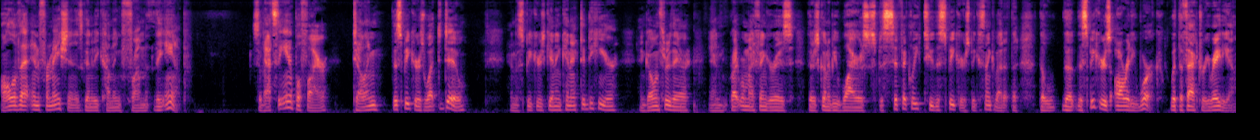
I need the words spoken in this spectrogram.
all of that information is going to be coming from the amp. So that's the amplifier telling the speakers what to do, and the speakers getting connected to here and going through there. And right where my finger is, there's going to be wires specifically to the speakers. Because think about it, the, the, the, the speakers already work with the factory radio.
